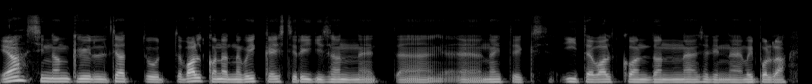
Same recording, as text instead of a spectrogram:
jah, siin on küll teatud valdkonnad, nagu ikka Eesti riigis on, et äh, näiteks IT-valdkond on selline võib-olla äh,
